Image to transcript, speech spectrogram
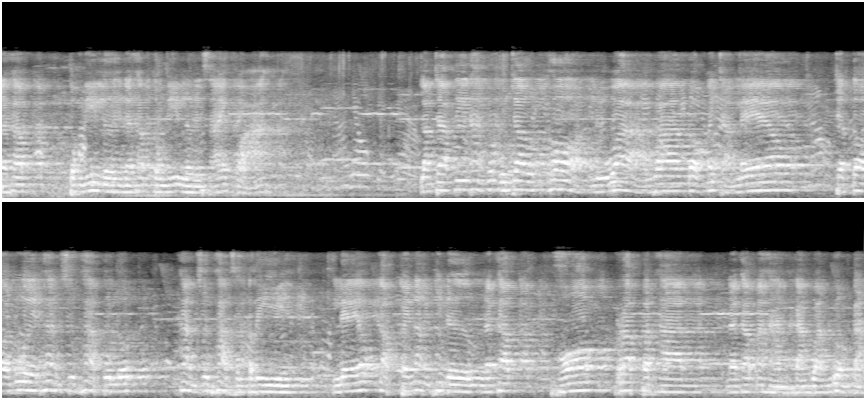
นะครับ ตรงนี้เลยนะครับตรงนี้เลยซ้ายขวา หลังจากที่ท่านพระคุณเจ้าทอดหรือว่าวางดอกไม้จันทร์แล้ว จะต่อด้วยท่านสุภาพบุรุษท่านสุภาพสตรี แล้วกลับไปนั่งที่เดิมนะครับ พร้อมรับประทานนะครับอาหารกลางวันร่วมกัน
